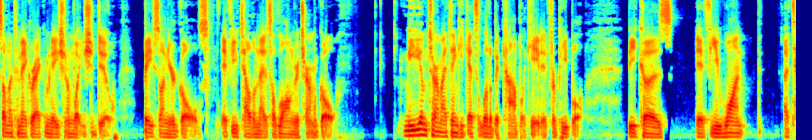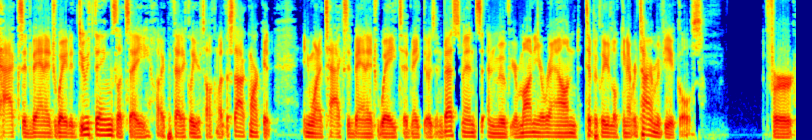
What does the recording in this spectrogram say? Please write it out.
someone to make a recommendation on what you should do based on your goals if you tell them that it's a longer term goal. Medium term, I think it gets a little bit complicated for people because if you want a tax advantage way to do things, let's say hypothetically you're talking about the stock market and you want a tax advantage way to make those investments and move your money around, typically you're looking at retirement vehicles. For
